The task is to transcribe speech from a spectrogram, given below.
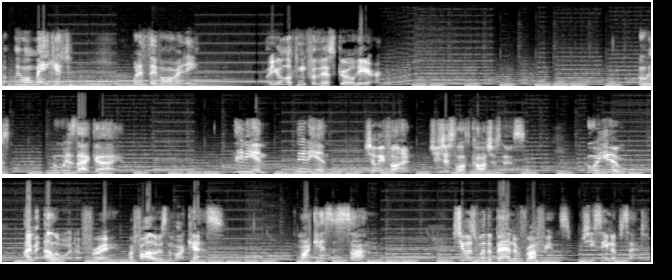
but we won't make it! What if they've already... Are you looking for this girl here? Who's... Who is that guy? Ninian! Ninian! She'll be fine. She just lost consciousness. Who are you? I'm Eliwood of Pherae. My father is the Marquess. The Marquess's son. She was with a band of ruffians. She seemed upset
